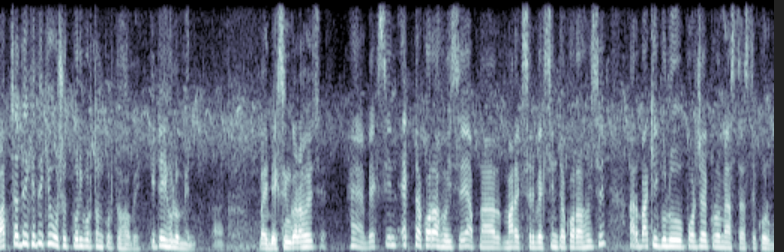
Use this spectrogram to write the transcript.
বাচ্চা দেখে দেখে ওষুধ পরিবর্তন করতে হবে। এটাই হলো মেন ভাই ভ্যাকসিন করা হয়েছে? হ্যাঁ ভ্যাকসিন একটা করা হয়েছে আপনার মারেক্সের ভ্যাকসিনটা করা হয়েছে আর বাকিগুলো পর্যায়ক্রমে আস্তে আস্তে করব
